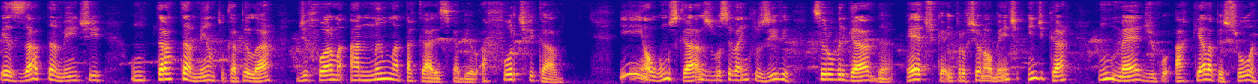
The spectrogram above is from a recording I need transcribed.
exatamente um tratamento capilar de forma a não atacar esse cabelo, a fortificá-lo. E em alguns casos você vai inclusive ser obrigada, ética e profissionalmente, indicar um médico àquela pessoa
